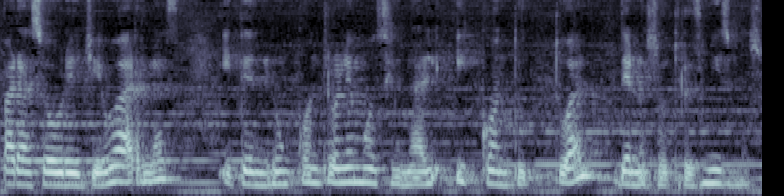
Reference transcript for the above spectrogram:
para sobrellevarlas y tener un control emocional y conductual de nosotros mismos.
